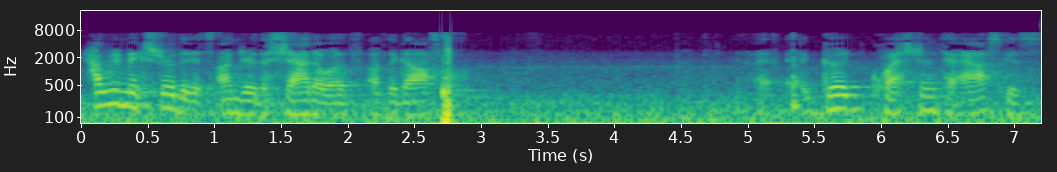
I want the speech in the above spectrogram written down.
how do we make sure that it's under the shadow of, of the gospel? A, a good question to ask is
